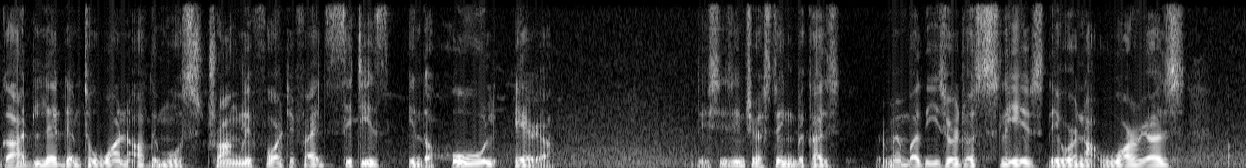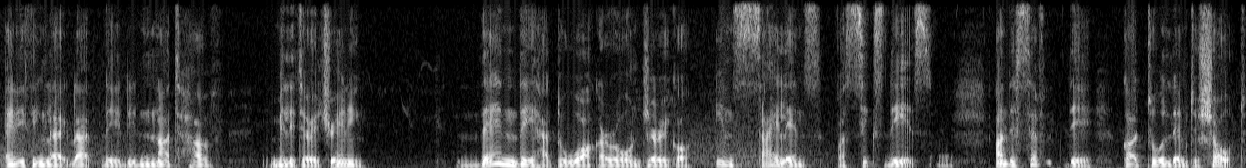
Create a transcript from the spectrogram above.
God led them to one of the most strongly fortified cities in the whole area. This is interesting because remember, these were just slaves, they were not warriors, anything like that. They did not have military training. Then they had to walk around Jericho in silence for six days. On the seventh day, God told them to shout,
